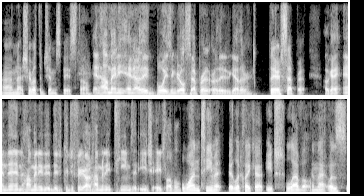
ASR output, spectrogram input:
I'm not sure about the gym space though. and how many and are they boys and girls separate or are they together They're separate. Okay and then how many did, did could you figure out how many teams at each age level One team it, it looked like at each level, and that was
